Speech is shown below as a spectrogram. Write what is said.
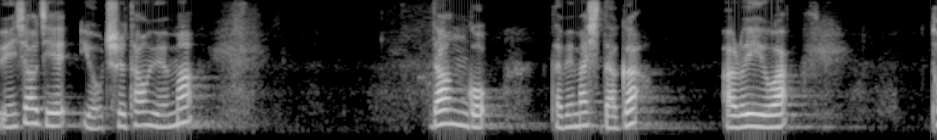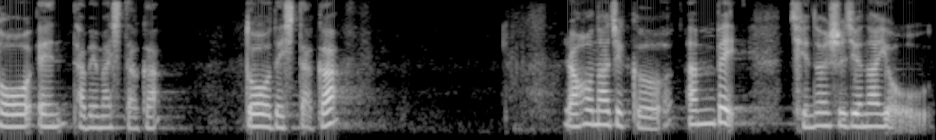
元宵节有吃汤圆吗？団子食べましたか？あるいは汤圆食べましたか？ 多的是大嘎。然后呢，这个安倍前段时间呢有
